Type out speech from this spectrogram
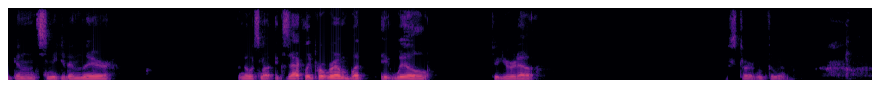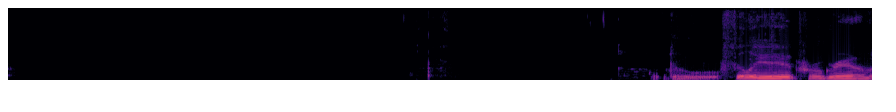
we can sneak it in there. I know it's not exactly programmed, but it will figure it out. Start and fill in. Go affiliate program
